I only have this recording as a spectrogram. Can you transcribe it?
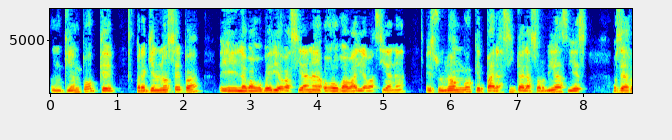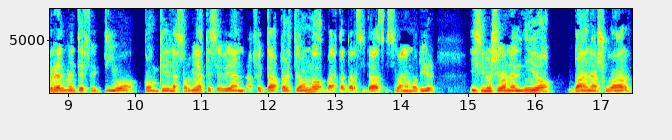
un tiempo que, para quien no sepa, eh, la Bauberia Baciana o Bavaria Baciana es un hongo que parasita a las hormigas y es, o sea, es realmente efectivo con que las hormigas que se vean afectadas por este hongo van a estar parasitadas y se van a morir. Y si lo llevan al nido, van a ayudar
